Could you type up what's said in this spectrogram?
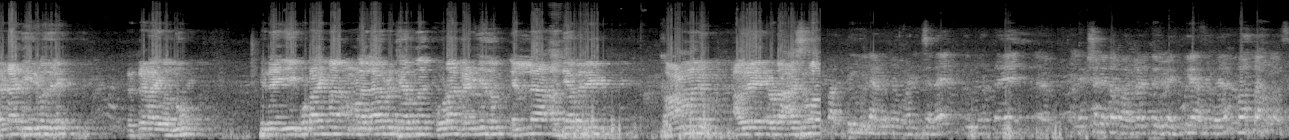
രണ്ടായിരത്തി ഇരുപതിൽ റിട്ടയർഡായി വന്നു. പിന്നെ ഈ കൂട്ടായ്മ നമ്മളെല്ലാവരും ചേർന്ന് കൂടാൻ കഴിഞ്ഞതും എല്ലാ അധ്യാപകരെയും കാണാനും അവരെ ആശീർവാദം ഇന്നത്തെ ഇലക്ഷനൊക്കെ പങ്കെടുത്ത ഒരു വ്യക്തിയാണ് ഞാൻ. പത്താം ക്ലാസ്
